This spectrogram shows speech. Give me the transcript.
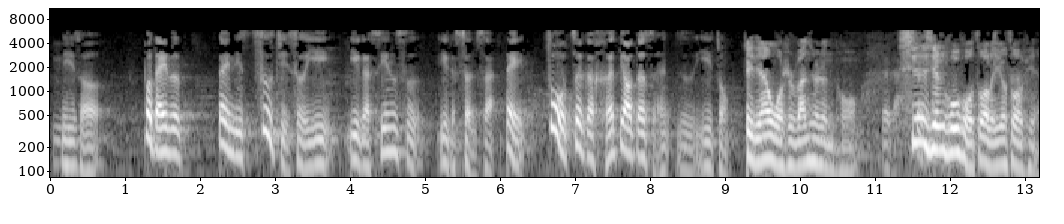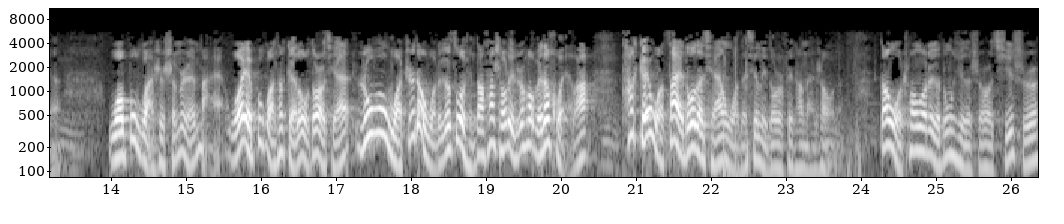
你说不但是对你自己是一一个心思一个损失，对。做这个核雕的人是一种，这点我是完全认同。辛辛苦苦做了一个作品，我不管是什么人买，我也不管他给了我多少钱。如果我知道我这个作品到他手里之后被他毁了，他给我再多的钱，我的心里都是非常难受的。当我创作这个东西的时候，其实，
